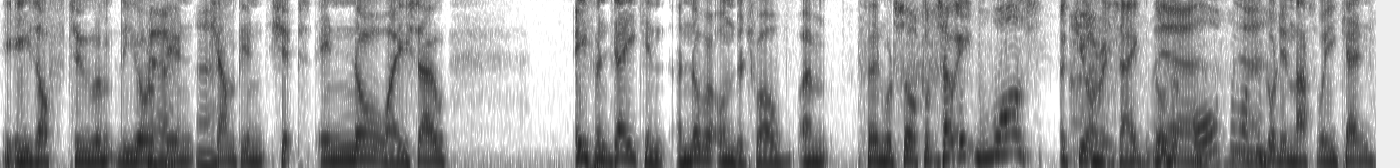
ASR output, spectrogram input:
he's off to um, the European yeah. Championships in Norway. So Ethan Dakin, another under 12 um, Fernwood Soccer Club. So it was a curate's egg. There was Yeah, an awful lot yeah. of good in last weekend,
